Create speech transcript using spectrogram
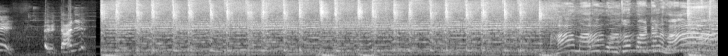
ઈ. તાની? હા મારું પોંથો પાટણ હા.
